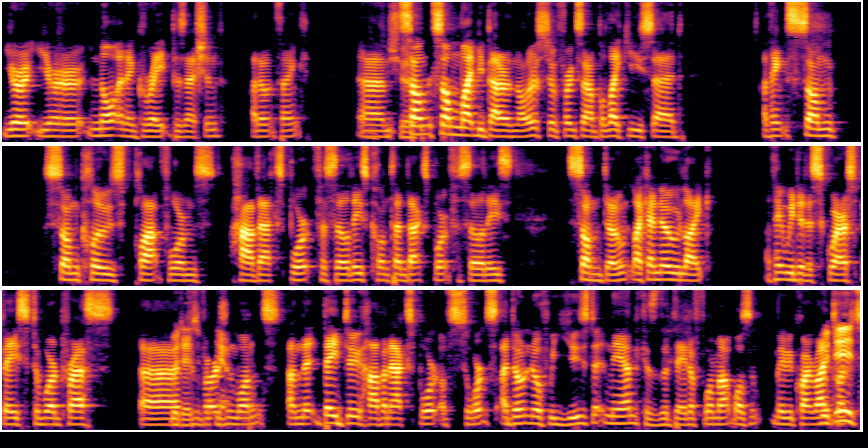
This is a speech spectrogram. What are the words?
you're you're not in a great position. I don't think. Um, sure. Some some might be better than others. So for example, like you said, I think some some closed platforms have export facilities, content export facilities. Some don't. Like I know, like I think we did a Squarespace to WordPress uh, conversion yeah. once, and they, they, do have an export of sorts. I don't know if we used it in the end because the data format wasn't maybe quite right. We did.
